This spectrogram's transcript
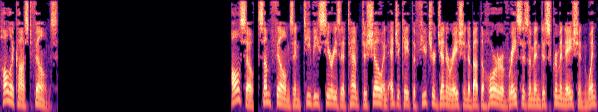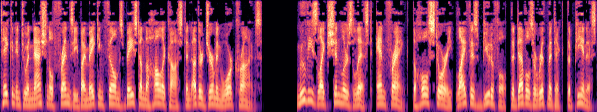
Holocaust films Also, some films and TV series attempt to show and educate the future generation about the horror of racism and discrimination when taken into a national frenzy by making films based on the Holocaust and other German war crimes. Movies like Schindler's List, Anne Frank, The Whole Story, Life is Beautiful, The Devil's Arithmetic, The Pianist,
